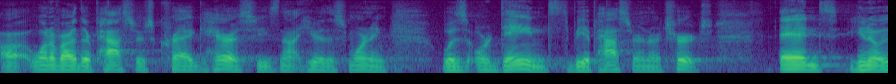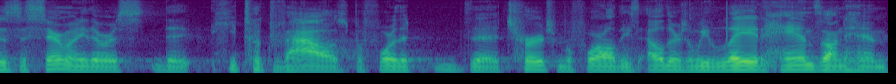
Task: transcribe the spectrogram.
our, uh, one of our other pastors, Craig Harris, he's not here this morning, was ordained to be a pastor in our church. And, you know, there's a ceremony, there was the, he took vows before the, the church, before all these elders, and we laid hands on him.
